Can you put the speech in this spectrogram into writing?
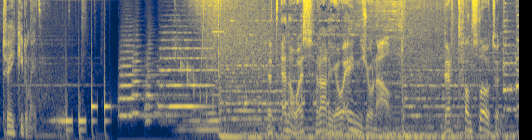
2 kilometer. Het NOS Radio 1-journaal. Bert van Sloten.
